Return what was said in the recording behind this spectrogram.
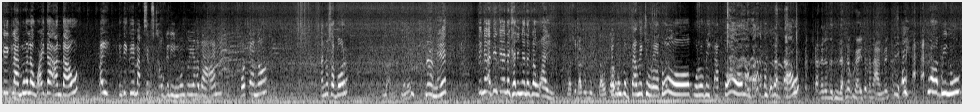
Gareklamo nga law, ay daan daw. Ay, hindi ko yung ma-accept sa kaugalingon ko yung daan. O, ti ano? Sabor? Ano eh? Namit? Tinga din tayo naghalinga naglaway. Kasi bago bugtaw to. Pag bugtaw ngay tsura oh, puro make-up to. Mambata pag bugtaw. Kakala doon lang ako ito ka namin. Ay, grabe no.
